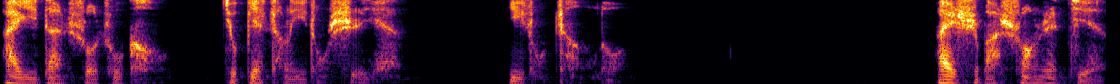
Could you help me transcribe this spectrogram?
爱一旦说出口，就变成了一种誓言，一种承诺。爱是把双刃剑，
